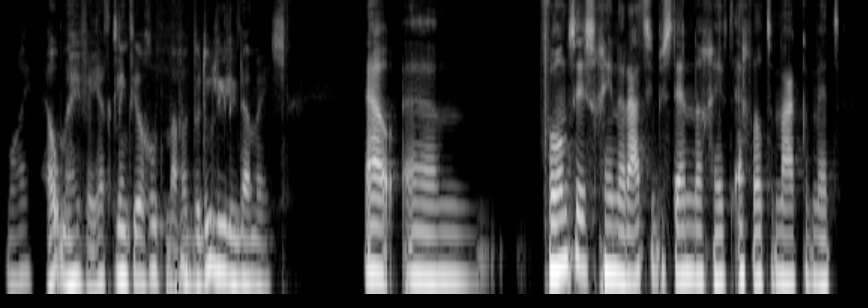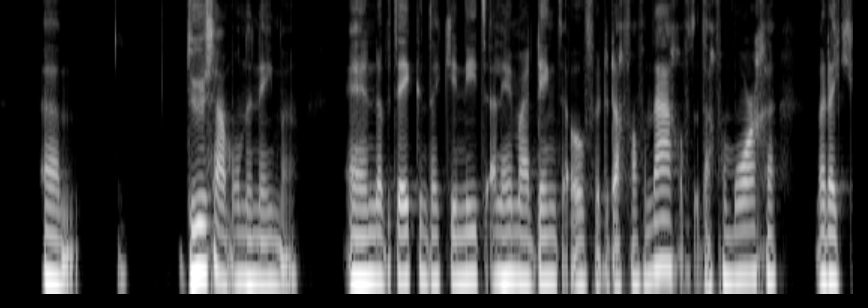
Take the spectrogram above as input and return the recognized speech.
mooi. Help me even. Ja, het klinkt heel goed, maar wat bedoelen jullie daarmee? Nou, um, voor ons is generatiebestendig heeft echt wel te maken met um, duurzaam ondernemen. En dat betekent dat je niet alleen maar denkt over de dag van vandaag of de dag van morgen, maar dat je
